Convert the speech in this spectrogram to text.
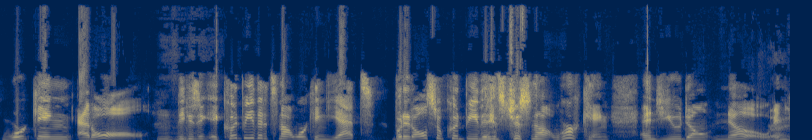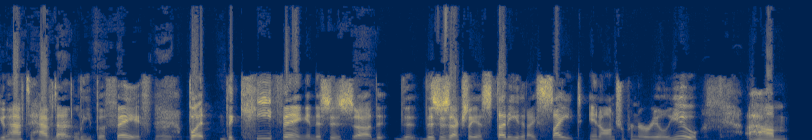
working at all? Mm-hmm. Because it, it could be that it's not working yet but it also could be that it's just not working and you don't know right. and you have to have that right. leap of faith right. but the key thing and this is uh, th- th- this is actually a study that i cite in entrepreneurial you um,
